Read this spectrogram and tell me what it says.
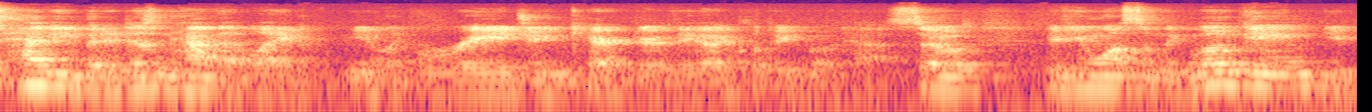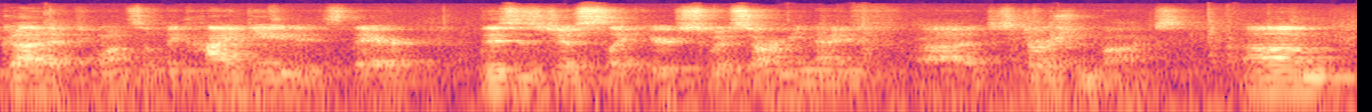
still gets heavy, but it doesn't have that like you know like raging character the other clipping mode has. So if you want something low gain, you've got it. If you want something high gain, it's there. This is just like your Swiss Army knife uh, distortion box. Um,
